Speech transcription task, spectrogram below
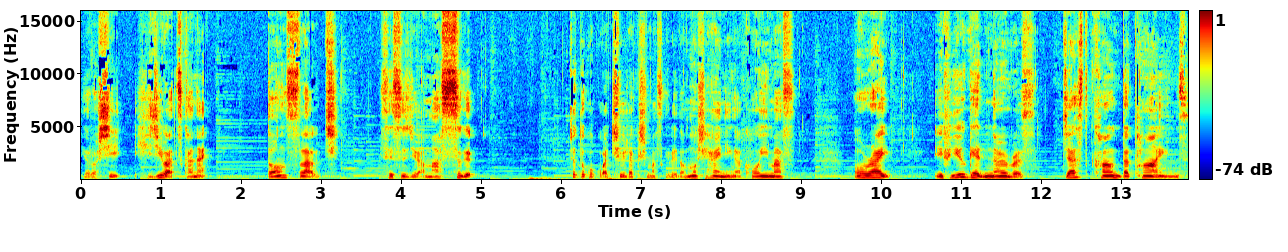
よろしい。肘はつかない。Don't slouch 背筋はまっすぐ。ちょっとここは中略しますけれども支配人がこう言います。Alright, if you get nervous, Just count the times.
